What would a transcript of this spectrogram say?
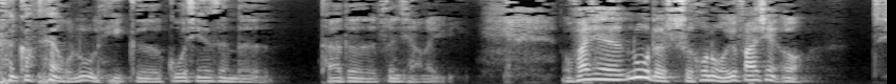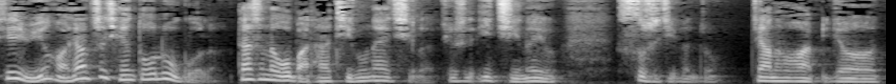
刚才我录了一个郭先生的他的分享的语音，我发现录的时候呢，我又发现哦，这些语音好像之前都录过了，但是呢，我把它集中在一起了，就是一集呢有四十几分钟，这样的话比较。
